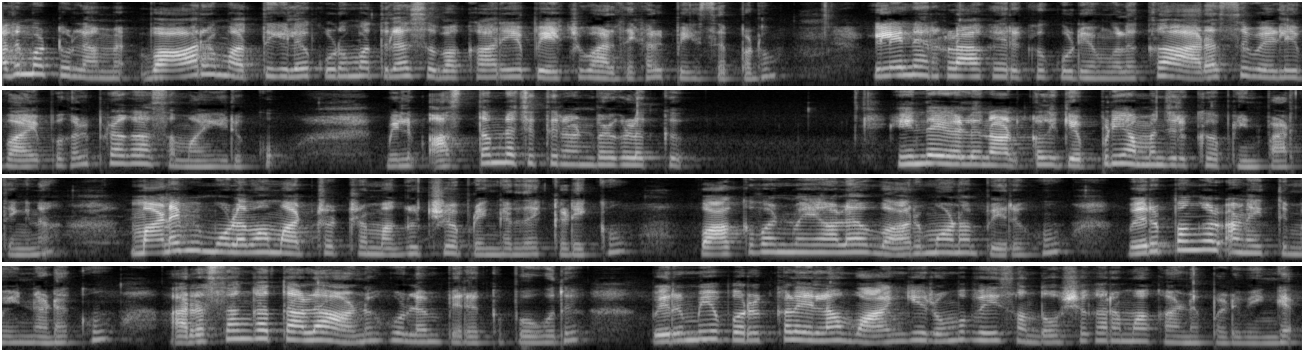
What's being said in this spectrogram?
அது மட்டும் இல்லாமல் வார மத்தியில் குடும்பத்தில் சுபகாரிய பேச்சுவார்த்தைகள் பேசப்படும். இளைஞர்களாக இருக்கக்கூடியவங்களுக்கு அரசு வேலை வாய்ப்புகள் பிரகாசமாக இருக்கும் மேலும் அஸ்தம் நட்சத்திர நண்பர்களுக்கு இந்த ஏழு நாட்கள் எப்படி அமைஞ்சிருக்கு அப்படின்னு பார்த்தீங்கன்னா மனைவி மூலமாக மாற்றற்ற மகிழ்ச்சி அப்படிங்கிறதே கிடைக்கும். வாக்குவன்மையால் வருமானம் பெருகும். விருப்பங்கள் அனைத்துமே நடக்கும். அரசாங்கத்தால் அனுகூலம் பிறக்க போகுது. விரும்பிய பொருட்களை எல்லாம் வாங்கி ரொம்பவே சந்தோஷகரமாக காணப்படுவீங்க.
